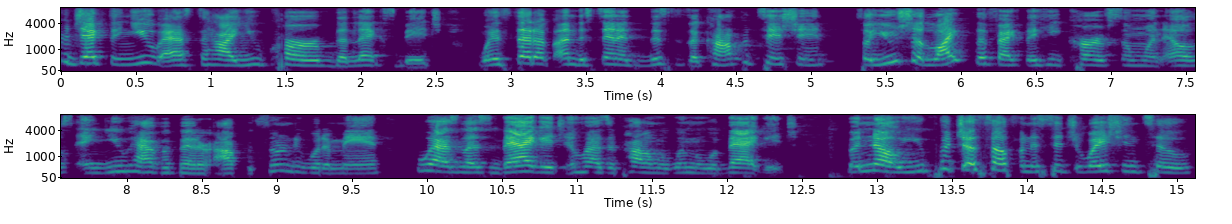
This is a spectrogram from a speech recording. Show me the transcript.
rejecting you as to how you curve the next bitch. Instead of understanding this is a competition, so you should like the fact that he curves someone else and you have a better opportunity with a man who has less baggage and who has a problem with women with baggage. But no, you put yourself in a situation to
